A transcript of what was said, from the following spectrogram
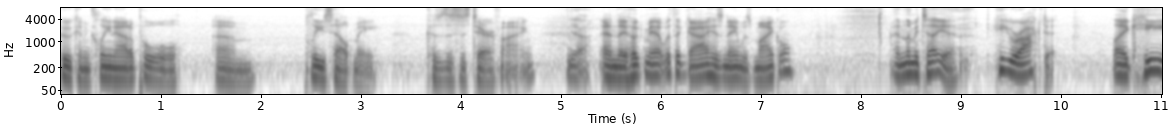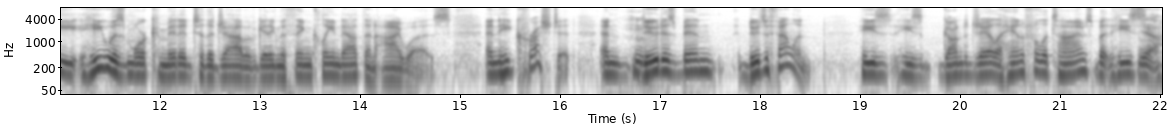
who can clean out a pool. Um, please help me because this is terrifying." Yeah. And they hooked me up with a guy. His name was Michael, and let me tell you, he rocked it. Like he he was more committed to the job of getting the thing cleaned out than I was, and he crushed it. And Hmm. dude has been dude's a felon. He's he's gone to jail a handful of times, but he's Yeah.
